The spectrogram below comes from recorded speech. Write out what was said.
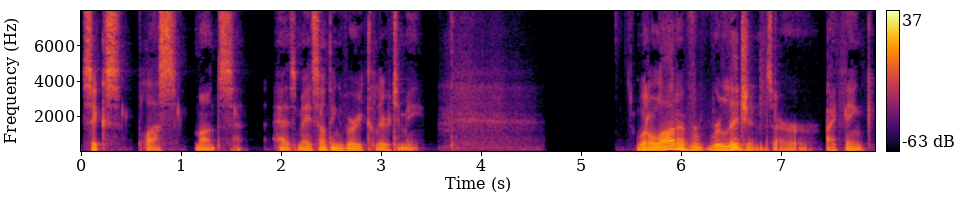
six plus months has made something very clear to me. What a lot of religions are, I think,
